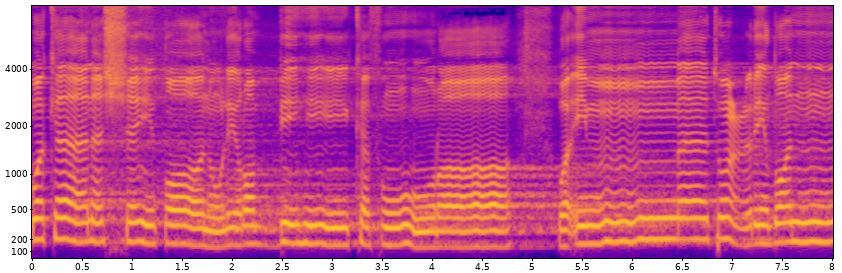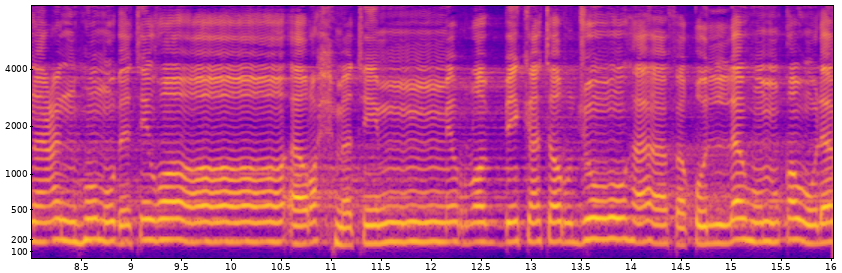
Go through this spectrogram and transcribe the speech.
وكان الشيطان لربه كفورا وإما تعرضن عنهم ابتغاء رحمة من ربك ترجوها فقل لهم قولا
